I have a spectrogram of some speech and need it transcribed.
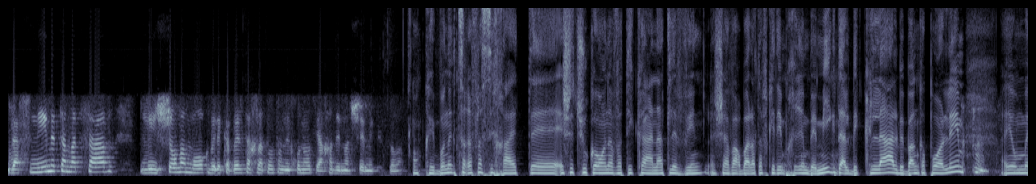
להפנים את המצב, לנשום עמוק ולקבל את ההחלטות הנכונות יחד עם אנשי מקצוע. אוקיי, okay, בואו נצרף לשיחה את uh, אשת שוק ההון הוותיקה, ענת לוין, לשעבר בעלת תפקידים בכירים במגדל, בכלל, בבנק הפועלים. היום uh,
